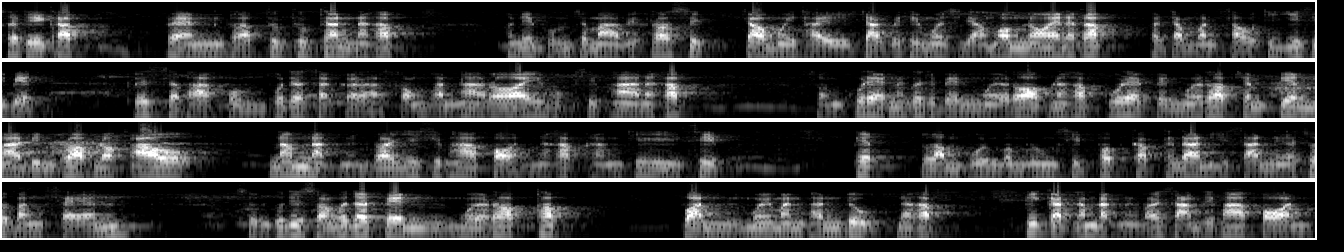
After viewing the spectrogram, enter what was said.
สวัสดีครับแฟนคลับทุกๆทท่านนะครับ วันนี้ผมจะมาวิเคราะห์ศึกเจ้ามวยไทย จากเวทีมวยสยามอ้อมน้อยนะครับ ประจำวันเสาร์ที่ 21 พฤษภาคม พุทธศักราช 2565 นะครับสองคู่แรกนั้นก็จะเป็นมวยรอบนะครับ คู่แรกเป็นมวยรอบแชมเปี้ยนมาบินรอบน็อกเอาท์น้ำหนัก 125 ปอนด์นะครับ ครั้งที่ 10 เพชรลำพูนบำรุงสิทธิ์พบกับทางด้านอีสานเหนือชดบางแสน ส่วนคู่ที่สองก็จะเป็นมวยรอบท็อป วันมวยมันพันดุนะครับ พิกัดน้ำหนัก 135 ปอนด์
